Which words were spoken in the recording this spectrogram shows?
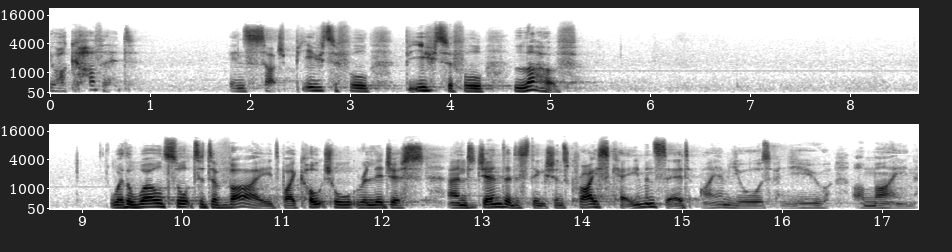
You are covered in such beautiful, beautiful love. Where the world sought to divide by cultural, religious, and gender distinctions, Christ came and said, I am yours and you are mine.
